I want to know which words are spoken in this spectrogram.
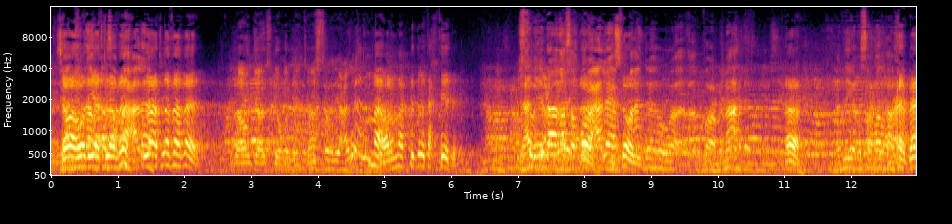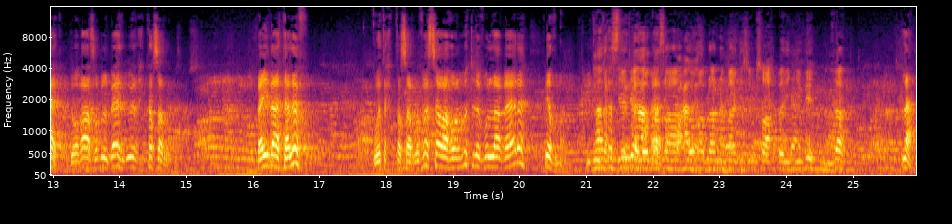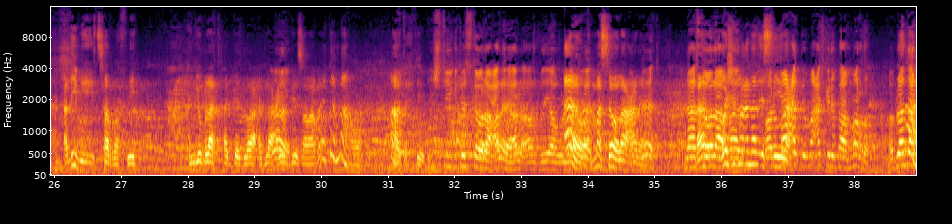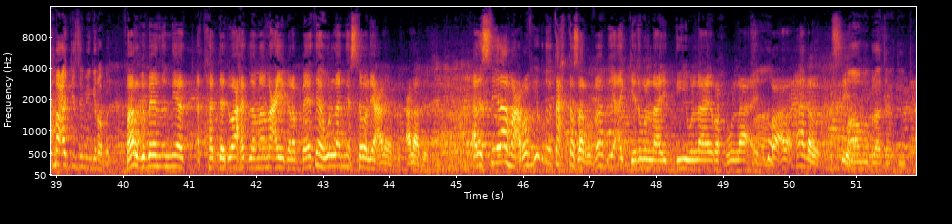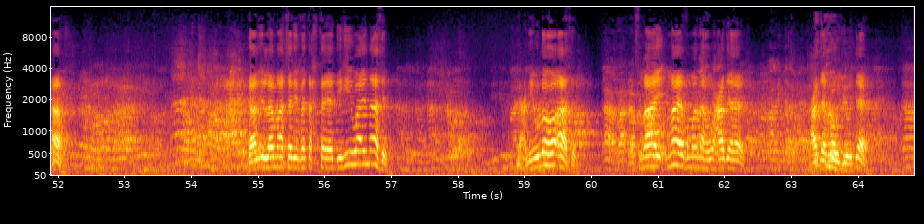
سواء هو ذي أتلفه ولا أتلفه غيره لا هو جالس جوه البيت ها؟ يعني ما ولا منقده تحت يده يعني إذا غصبوا آه، عليه ما. عنده هو الضامن ها؟ آه. هذه غصب الغصب معه بيت. دو غاصب البيت يقول تحت تصرفه فإذا تلف وتحت تصرفه سواء هو المتلف ولا غيره يضمن. يجوا هذا تحت سنين يده لو ما غصبوا صاحب عليه. لو ما بلانه ما جسم صاحبه يجي فيه. لا. لا هذه بيتصرف فيه. نجيب لا تحدد واحد لا آه. يدي صلابته ما هو ما تحتيج اشتيق تستولى عليه على الأرضية ولا أيوه. ما استولى عليه البيت. ناس هل- استولى وش معنى الاستيلاء؟ ما عاد ما عاد قربها مرة بلان ذاك ما عاد جسم يقربه فرق بين إني أتحدد واحد لما معي يقرب بيته ولا إني استولي على على بيته الاستيلاء معروف يقدر تحت تصرفه بيأجر ولا يدي ولا يروح ولا يقدر على هذا ما الاستيلاء هو بلا تحديد آه. قال إلا ما تلف تحت يده وإن أثم يعني وله آثم. بس ما ما يضمنه عاده عاده موجودة.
